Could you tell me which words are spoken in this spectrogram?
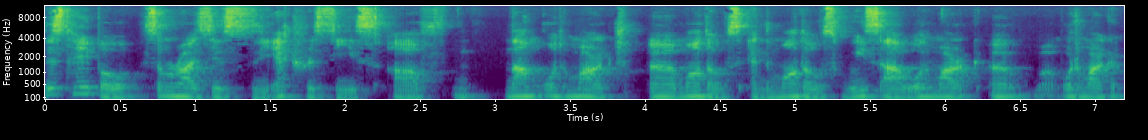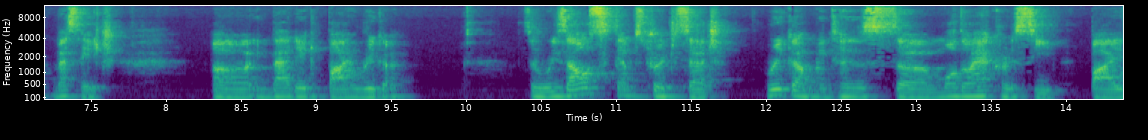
This table summarizes the accuracies of non-watermarked uh, models and models with a watermark, uh, watermark message uh, embedded by Riga. The results demonstrate that Riga maintains the model accuracy by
